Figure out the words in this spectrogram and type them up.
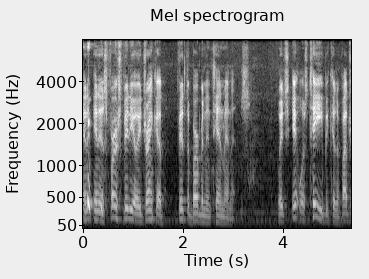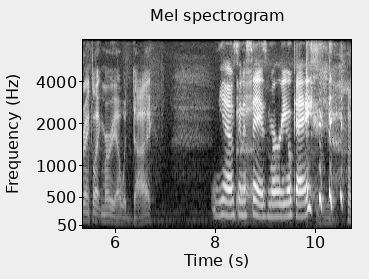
in, in his first video, he drank a fifth of bourbon in ten minutes which it was tea because if I drank like Murray, I would die. Yeah, I was But, gonna uh, say, is Murray okay? Yeah.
